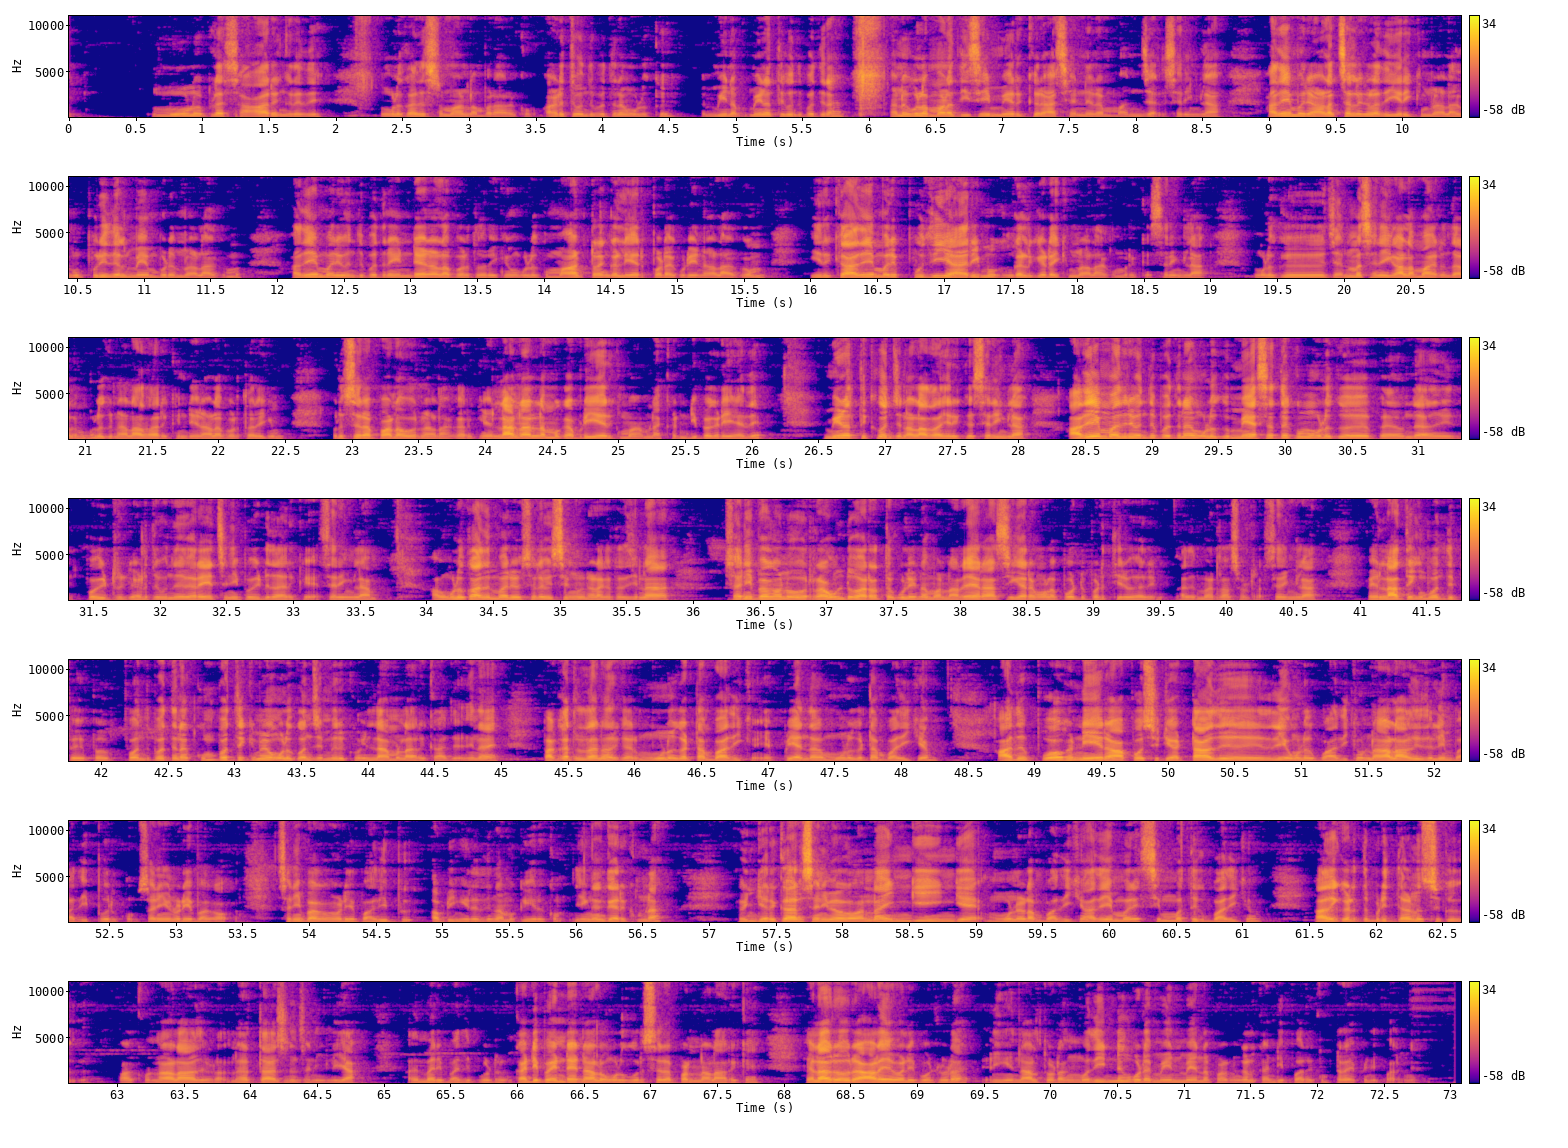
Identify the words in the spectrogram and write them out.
மூணு ப்ளஸ் ஆறுங்கிறது உங்களுக்கு அதிர்ஷ்டமான நம்பராக இருக்கும். அடுத்து வந்து பார்த்தீங்கன்னா உங்களுக்கு மீனம். மீனத்துக்கு வந்து பார்த்தீங்கன்னா அனுகூலமான திசை மேற்கு ராசியான நிறம் மஞ்சள். சரிங்களா? அதே மாதிரி அலைச்சல்கள் அதிகரிக்கும் நாளாகவும் புரிதல் மேம்படும் நாளாகவும் அதே மாதிரி வந்து பார்த்திங்கன்னா இன்றைய நாளை பொறுத்த வரைக்கும் உங்களுக்கு மாற்றங்கள் ஏற்படக்கூடிய நாளாகவும் இருக்குது அதே மாதிரி புதிய அறிமுகங்கள் கிடைக்கும் நாளாகவும் இருக்குது சரிங்களா? உங்களுக்கு ஜென்ம சனி காலமாக இருந்தாலும் உங்களுக்கு நல்லா தான் இருக்குது இன்றைய நாளை பொறுத்த வரைக்கும் ஒரு சிறப்பான ஒரு நாளாக இருக்கும் எல்லா நாளும் நமக்கு அப்படியே இருக்குமாம்னா கண்டிப்பாக கிடையாது. மீனத்துக்கு கொஞ்சம் நல்லா தான் இருக்குது சரிங்களா? அதே மாதிரி வந்து பார்த்திங்கன்னா உங்களுக்கு மேசத்துக்கும் உங்களுக்கு இப்போ வந்து போயிட்டுருக்கு அடுத்து வந்து விரையச்சனி போயிட்டு தான் இருக்குது சரிங்களா? அவங்களுக்கும் அது மாதிரி சில விஷயங்கள் நடக்குதுன்னா சனி பகவான் ஒரு ரவுண்டு வரத்துக்குள்ளேயே நம்ம நிறைய ராசிக்காரங்களை போட்டு படுத்திடுவார் அது மாதிரி தான் சொல்கிறேன் சரிங்களா? இப்போ எல்லாத்துக்கும் வந்து இப்போ இப்போ இப்போ வந்து பார்த்தீங்கன்னா கும்பத்துக்குமே உங்களுக்கு கொஞ்சம் இருக்கும். இல்லாமலாம் இருக்காது. ஏன்னா பக்கத்தில் தானே இருக்கார். மூணு கட்டம் பாதிக்கும். எப்படியா இருந்தாலும் மூணு கட்டம் பாதிக்கும். அது போக நேர் ஆப்போசிட் எட்டாவது இதுலேயும் உங்களுக்கு பாதிக்கும். நாலாவது இதுலேயும் பாதிப்பு இருக்கும். சனியினுடைய பகவான் சனி பகவானுடைய பாதிப்பு அப்படிங்கிறது நமக்கு இருக்கும். எங்கெங்கே இருக்கும்னா இப்போ இங்கே இருக்கார் சனி பகவான்னா இங்கேயும் இங்கே மூணு இடம் பாதிக்கும். அதே மாதிரி சிம்மத்துக்கு பாதிக்கும். அதுக்கு அடுத்தபடி தனுசுக்கு பார்க்கும் நாலாவது இடம். நர்த்தாசன் சனி இல்லையா? அது மாதிரி பாதிப்பு போட்டுருக்கும் கண்டிப்பாக இன்றைய நாள் உங்களுக்கு ஒரு சிறப்பான நாளாக இருக்குது எல்லோரும் ஒரு ஆலய வழிபாட்டோட நீங்கள் நாள் தொடங்கும் போது இன்னும் கூட மேன்மையான பலன்கள் கண்டிப்பாக இருக்கும். ட்ரை பண்ணி பாருங்கள்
